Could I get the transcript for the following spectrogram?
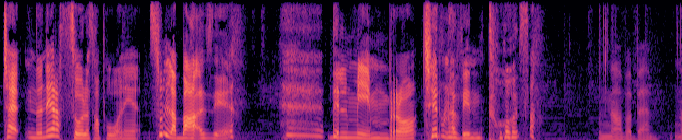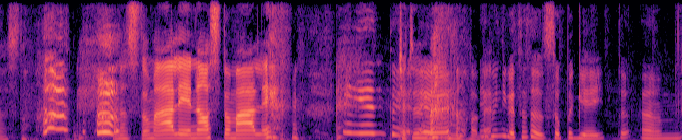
cioè, non era solo sapone. Sulla base del membro c'era una ventosa. No, vabbè, no, sto male. no, sto male, no, sto male. Cioè, tu e, no, vabbè. e quindi questo è stato Soapgate. Um,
